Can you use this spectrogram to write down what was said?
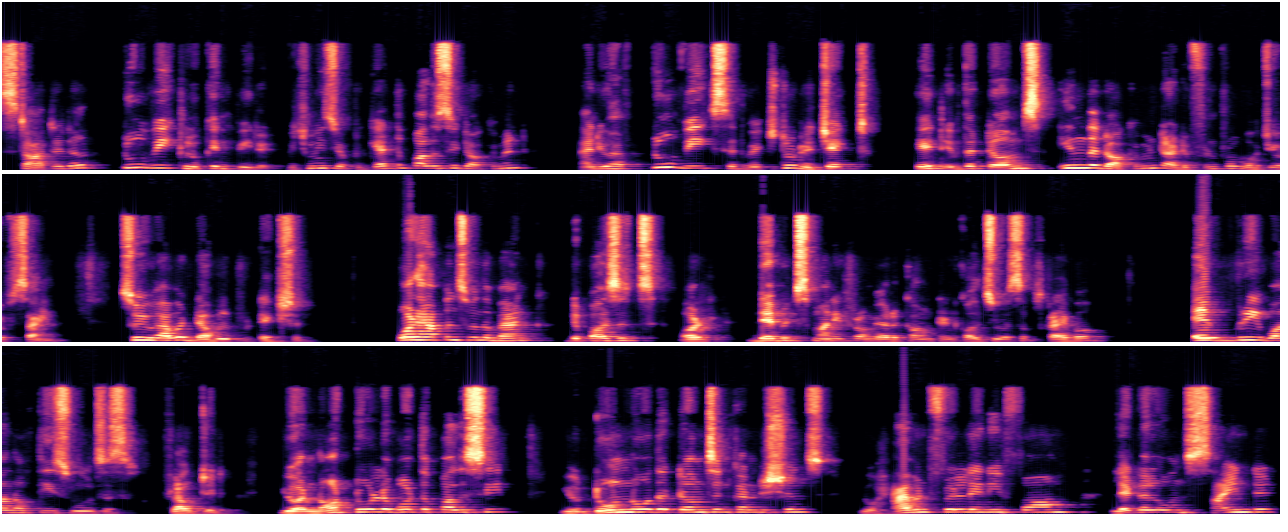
started a two week look in period, which means you have to get the policy document and you have two weeks at which to reject it if the terms in the document are different from what you have signed. So you have a double protection. What happens when the bank deposits or debits money from your account and calls you a subscriber? Every one of these rules is flouted. You are not told about the policy. You don't know the terms and conditions. You haven't filled any form, let alone signed it.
